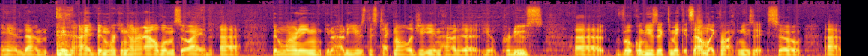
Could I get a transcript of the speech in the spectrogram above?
and um, I had been working on our album, so I had uh, been learning, you know, how to use this technology and how to, you know, produce uh, vocal music to make it sound like rock music. So uh,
